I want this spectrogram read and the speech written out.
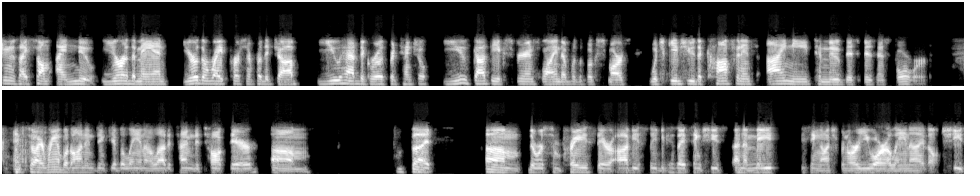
soon as I saw him, I knew you're the man. You're the right person for the job. You have the growth potential. You've got the experience lined up with the book smarts, which gives you the confidence I need to move this business forward. And so I rambled on and didn't give Elena a lot of time to talk there. Um, but um, there was some praise there, obviously, because I think she's an amazing amazing entrepreneur you are, Elena. I don't. She's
